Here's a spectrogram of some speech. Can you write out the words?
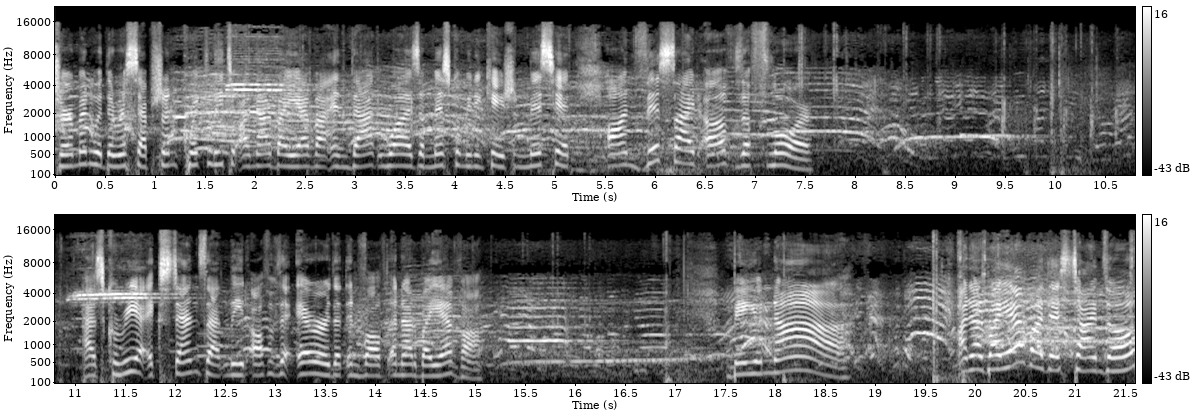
German with the reception quickly to Anarbayeva, and that was a miscommunication, mishit on this side of the floor. As Korea extends that lead off of the error that involved Anarbayeva. Baeyun Na. Anarbayeva this time, though.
